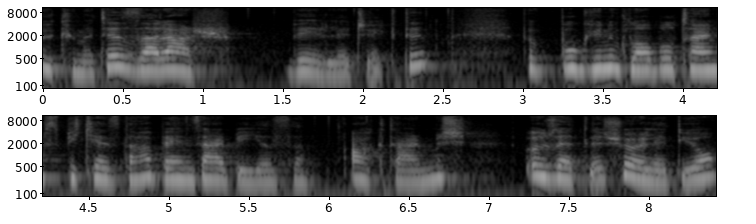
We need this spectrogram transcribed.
hükümete zarar verilecekti. Ve bugün Global Times bir kez daha benzer bir yazı aktarmış. Özetle şöyle diyor.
